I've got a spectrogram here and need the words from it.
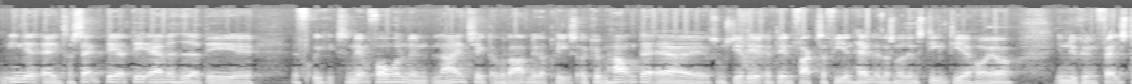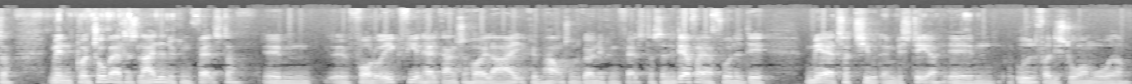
egentlig er interessant der, det er, hvad hedder det, øh, som nævnt forhold mellem lejeindtægt og kvadratmeterpris. Og i København, der er, øh, som siger, det, er, det er en faktor 4,5 eller sådan noget, den stil, de er højere end Nykøbing Falster. Men på en toværelses lejlighed i Nykøbing Falster øhm, øh, får du ikke 4,5 gange så høje leje i København, som du gør i Nykøbing Falster. Så det er derfor, jeg har fundet det mere attraktivt at investere øhm, uden for de store områder.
